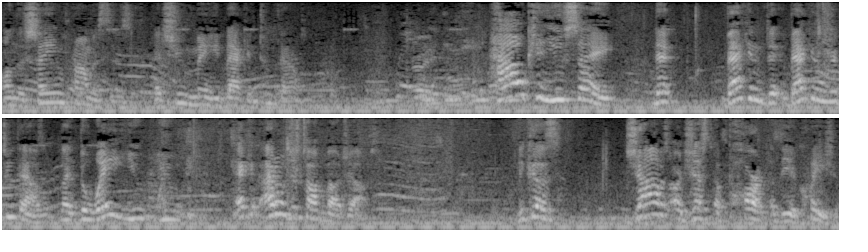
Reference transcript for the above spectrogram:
on the same promises that you made back in 2000? How can you say that back in back in the year 2000, like the way you you, I don't just talk about jobs because jobs are just a part of the equation.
